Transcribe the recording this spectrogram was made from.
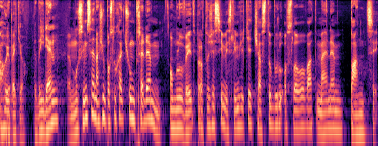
Ahoj, Peťo. Dobrý den. Musím se našim posluchačům předem omluvit, protože si myslím, že tě často budu oslovovat jménem Panci.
